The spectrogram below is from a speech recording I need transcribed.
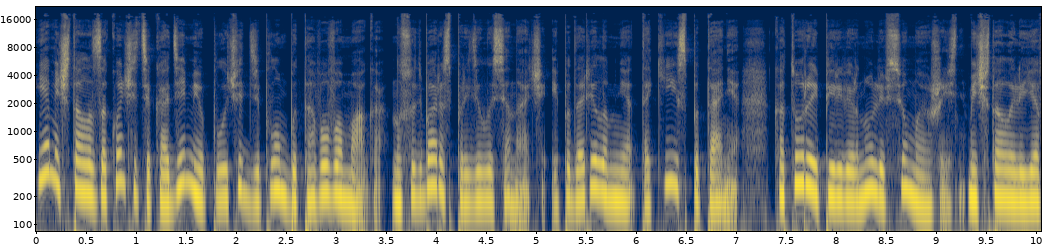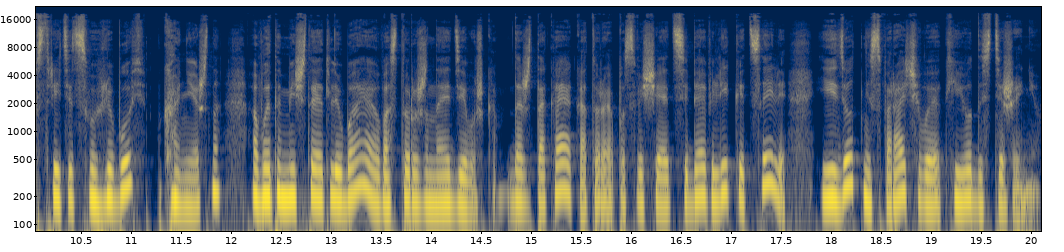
Я мечтала закончить академию, получить диплом бытового мага, но судьба распорядилась иначе и подарила мне такие испытания, которые перевернули всю мою жизнь. Мечтала ли я встретить свою любовь? Конечно. Об этом мечтает любая восторженная девушка, даже такая, которая посвящает себя великой цели и идет, не сворачивая к ее достижению.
